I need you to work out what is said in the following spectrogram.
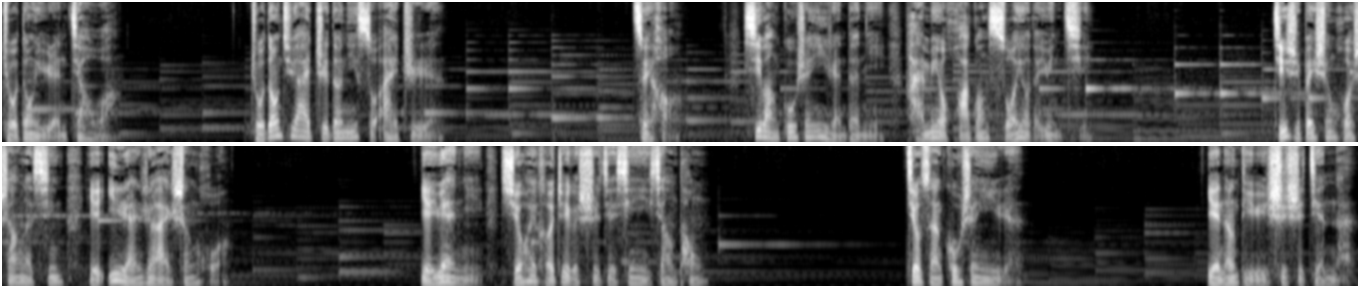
主动与人交往，主动去爱值得你所爱之人。最后，希望孤身一人的你还没有花光所有的运气，即使被生活伤了心，也依然热爱生活。也愿你学会和这个世界心意相通，就算孤身一人，也能抵御世事艰难。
